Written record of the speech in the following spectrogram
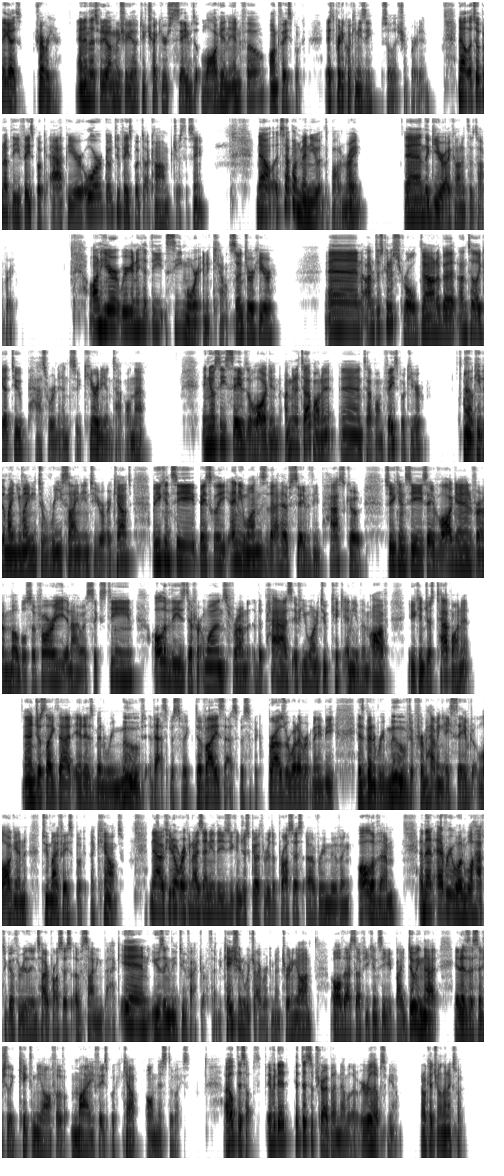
Hey guys, Trevor here. And in this video, I'm going to show you how to check your saved login info on Facebook. It's pretty quick and easy, so let's jump right in. Now let's open up the Facebook app here or go to facebook.com just the same. Now let's tap on menu at the bottom right and the gear icon at the top right. On here, we're going to hit the see more in account center here. And I'm just going to scroll down a bit until I get to password and security and tap on that. And you'll see save the login. I'm going to tap on it and tap on Facebook here. Now, keep in mind, you might need to re-sign into your account, but you can see basically any ones that have saved the passcode. So you can see save login from mobile Safari in iOS 16, all of these different ones from the past. If you wanted to kick any of them off, you can just tap on it. And just like that, it has been removed. That specific device, that specific browser, whatever it may be, has been removed from having a saved login to my Facebook account. Now, if you don't recognize any of these, you can just go through the process of removing all of them. And then everyone will have to go through the entire process of signing back in using the two-factor authentication, which I recommend turning on. All of that stuff you can see by doing that, it has essentially kicked me off of my Facebook account on this device. I hope this helps. If it did, hit the subscribe button down below. It really helps me out. I'll catch you on the next one.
